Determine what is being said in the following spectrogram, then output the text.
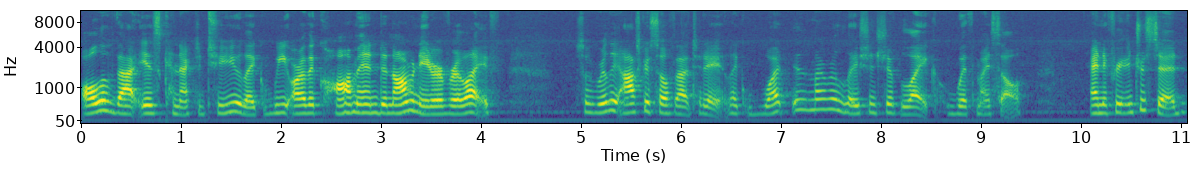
all of that is connected to you. Like we are the common denominator of our life. So really ask yourself that today. Like, what is my relationship like with myself? And if you're interested,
